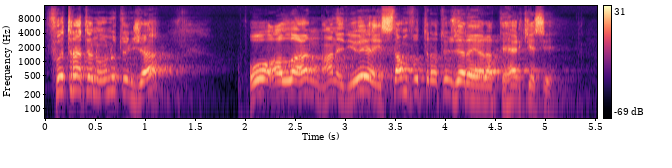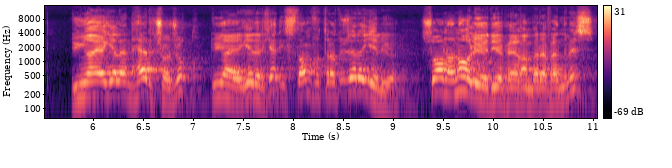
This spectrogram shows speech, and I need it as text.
fıtratını unutunca o Allah'ın hani diyor ya İslam fıtratı üzere yarattı herkesi. Dünyaya gelen her çocuk dünyaya gelirken İslam fıtratı üzere geliyor. Sonra ne oluyor diyor Peygamber Efendimiz?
